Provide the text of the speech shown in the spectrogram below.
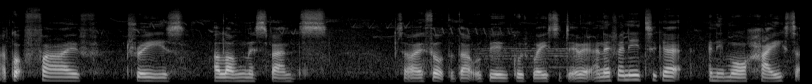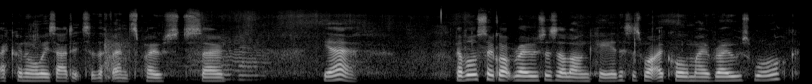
I've got five trees along this fence. So I thought that that would be a good way to do it. And if I need to get any more height, I can always add it to the fence post. So yeah. I've also got roses along here. This is what I call my rose walk.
